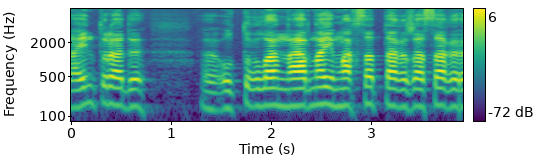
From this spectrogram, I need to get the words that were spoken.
дайын тұрады. Ұлттық ұланның арнайы мақсаттағы жасағы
